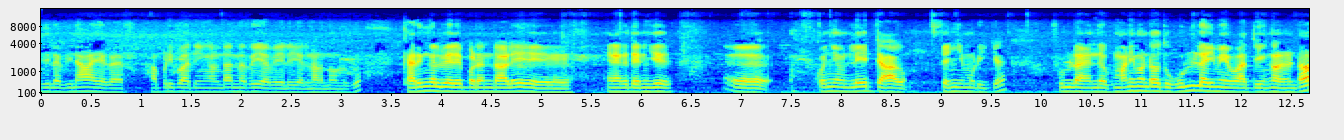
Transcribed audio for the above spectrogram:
இதில் விநாயகர் அப்படி பார்த்தீங்கன்னா நிறைய வேலைகள் நடந்து கருங்கல் வேலைப்படன்றாலே எனக்கு தெரிஞ்சு கொஞ்சம் லேட் ஆகும். செஞ்சு முடிக்க. ஃபுல்லாக இந்த மணிமண்டபத்துக்கு உள்ளேயுமே பார்த்தீங்கன்னா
